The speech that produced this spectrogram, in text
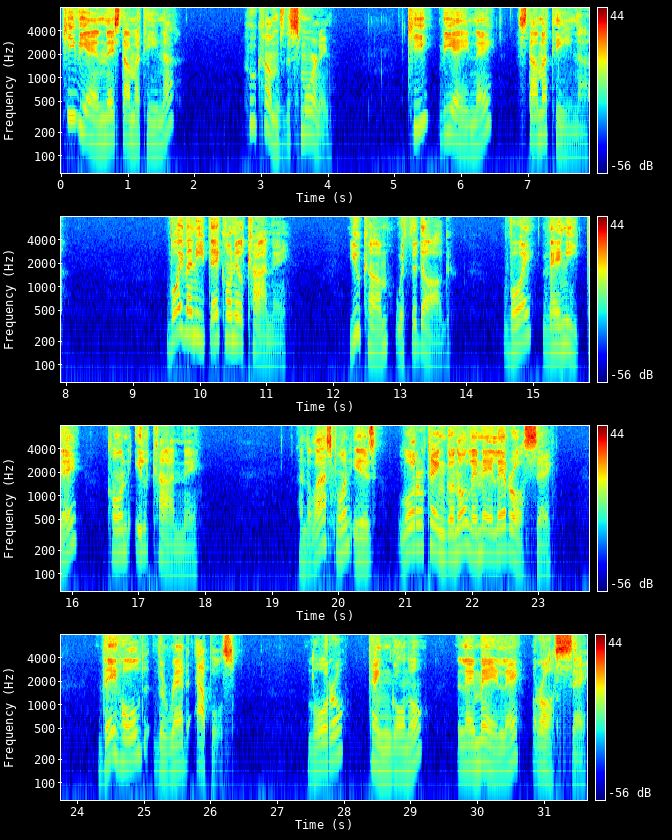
Chi viene stamattina? Who comes this morning? Chi viene stamattina? Voi venite con il cane. You come with the dog. Voi venite con il cane. And the last one is Loro tengono le mele rosse. They hold the red apples. Loro tengono le mele rosse.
